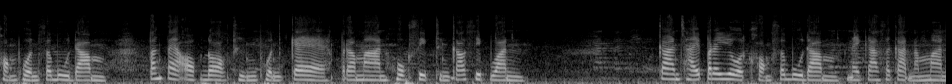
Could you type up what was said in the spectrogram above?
ของผลสบู่ดำ ตั้งแต่ออกดอกถึงผลแก่ประมาณ 60-90 วันการใช้ประโยชน์ของสบู่ดำในการสกัดน้ำมัน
